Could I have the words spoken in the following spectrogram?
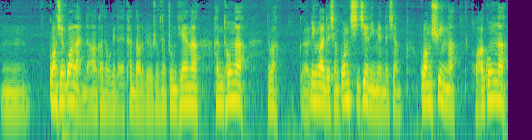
嗯光纤光缆的啊，刚才我给大家看到的，比如说像中天啊、恒通啊，对吧？呃，另外的像光器件里面的像。光讯啊，华工啊，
